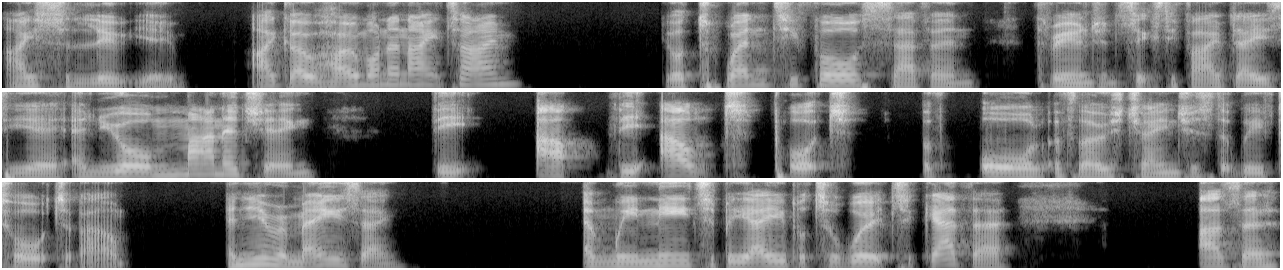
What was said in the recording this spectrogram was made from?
I salute you. I go home on a night time. You're 24 7, 365 days a year, and you're managing the, the output of all of those changes that we've talked about. And you're amazing. And we need to be able to work together as a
